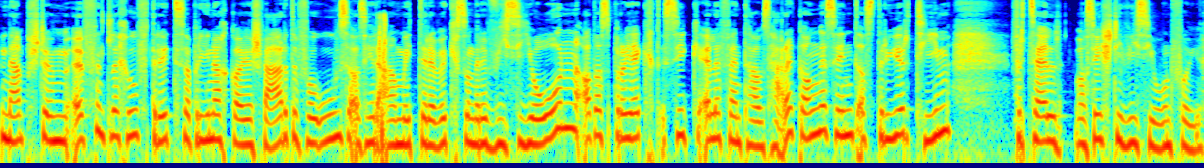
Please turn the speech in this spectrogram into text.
Nebst dem öffentlichen Auftritt, Sabrina, ich gehe ja schwer davon aus, dass ihr auch mit einer, wirklich so einer Vision an das Projekt Sick Elephant House hergegangen sind als Dreier-Team. Erzähl, was ist die Vision von euch?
